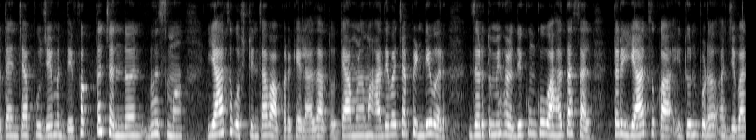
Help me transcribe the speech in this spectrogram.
त्यांच्या पूजेमध्ये फक्त चंदन भस्म याच गोष्टींचा वापर केला जातो. त्यामुळं महादेवाच्या पिंडीवर जर तुम्ही हळदी कुंकू वाहत असाल तर या चुका इथून पुढं अजिबात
